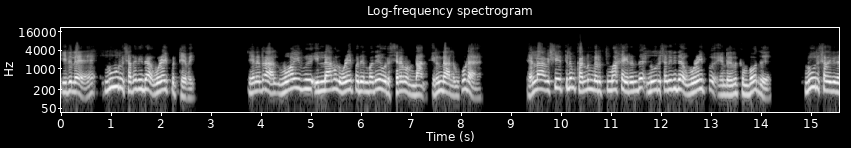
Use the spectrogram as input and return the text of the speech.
இதுல நூறு சதவீத உழைப்பு தேவை. ஏனென்றால் ஓய்வு இல்லாமல் உழைப்பது என்பதே ஒரு சிரமம் தான் இருந்தாலும் கூட எல்லா விஷயத்திலும் கண்ணும் கருத்துமாக இருந்து நூறு சதவீத உழைப்பு என்று இருக்கும்போது நூறு சதவீத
